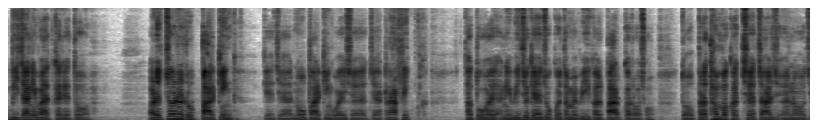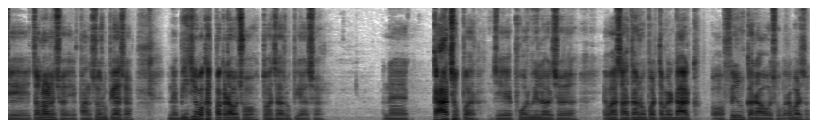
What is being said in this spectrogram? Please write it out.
બીજાની વાત કરીએ તો અડચણરૂપ પાર્કિંગ, કે જ્યાં નો પાર્કિંગ હોય છે, જ્યાં ટ્રાફિક થતું હોય અને એવી જગ્યાએ જો કોઈ તમે વ્હીકલ પાર્ક કરો છો, તો પ્રથમ વખત છે ચાર્જ એનો જે ચલણ છે એ પાંચસો રૂપિયા છે અને બીજી વખત પકડાવો છો તો હજાર રૂપિયા છે. અને કાચ ઉપર જે ફોર વ્હીલર છે એવા સાધનો ઉપર તમે ડાર્ક ફિલ્મ કરાવો છો, બરાબર છે?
